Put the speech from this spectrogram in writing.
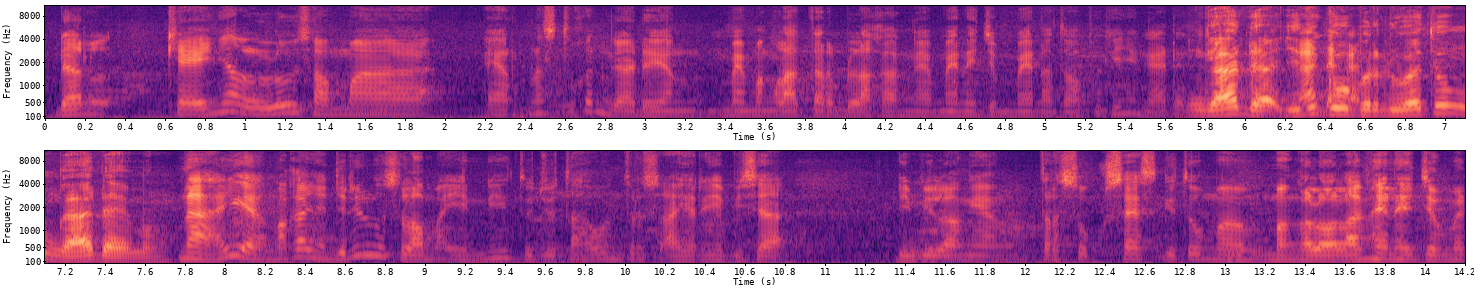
Dan kayaknya lu sama Ernest tuh kan nggak ada yang memang latar belakangnya manajemen atau apa kayaknya nggak ada. nggak ada jadi gue kan? berdua tuh nggak ada emang Nah iya makanya jadi lu selama ini tujuh tahun terus akhirnya bisa dibilang yang tersukses gitu me- mengelola manajemen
